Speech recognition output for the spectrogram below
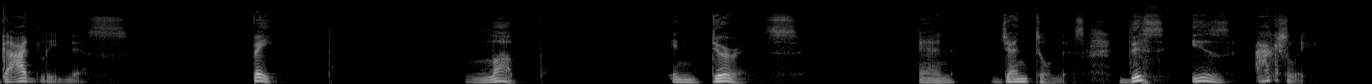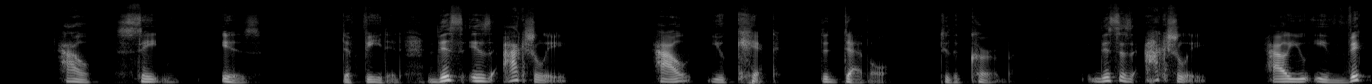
godliness, faith, love, endurance, and gentleness. This is actually how Satan is defeated. This is actually how you kick the devil to the curb. This is actually how you evict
